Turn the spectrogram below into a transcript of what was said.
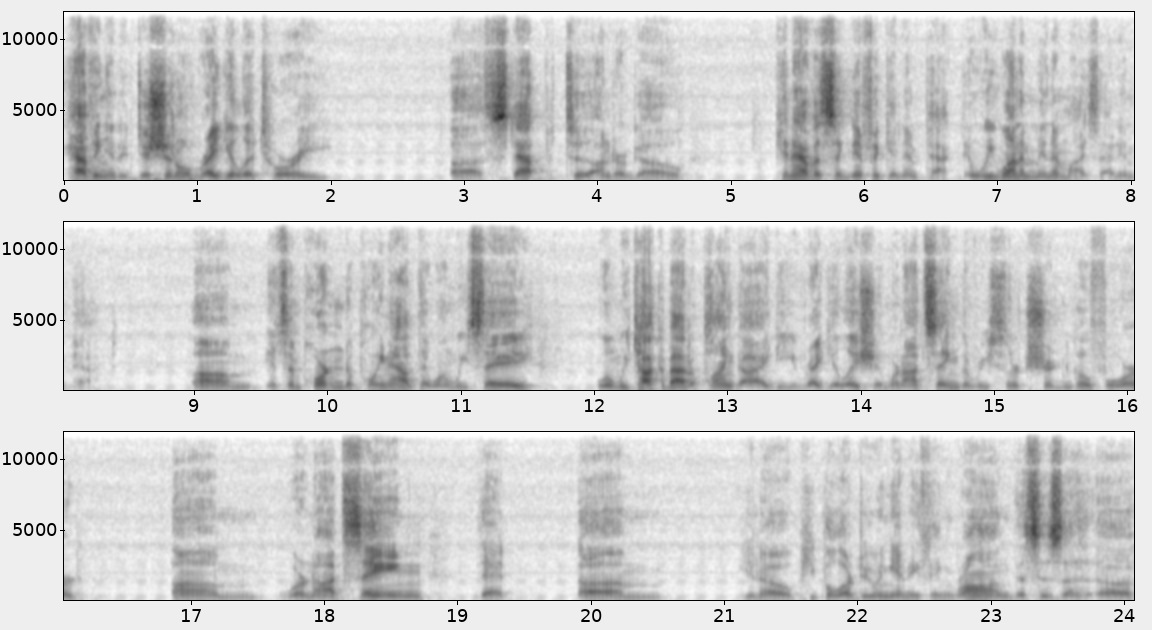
having an additional regulatory uh, step to undergo can have a significant impact, and we want to minimize that impact. Um, it's important to point out that when we say, when we talk about applying to IDE regulation, we're not saying the research shouldn't go forward. Um, we're not saying that um, you know people are doing anything wrong. This is a,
